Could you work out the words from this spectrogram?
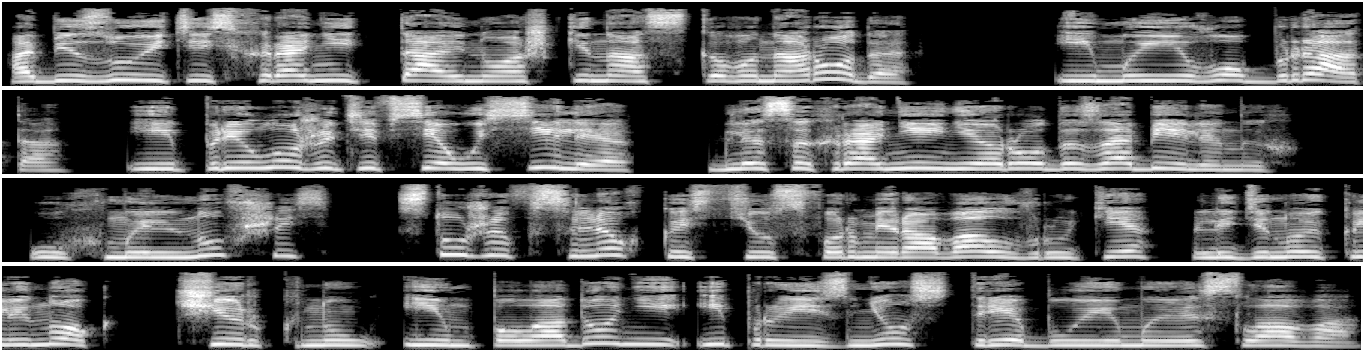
обязуетесь хранить тайну ашкеназского народа и моего брата и приложите все усилия для сохранения рода Забелиных». Ухмыльнувшись, Стужев с легкостью сформировал в руке ледяной клинок, чиркнул им по ладони и произнес требуемые слова.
